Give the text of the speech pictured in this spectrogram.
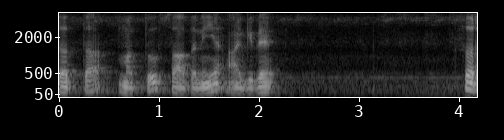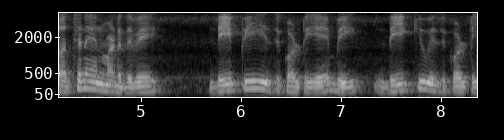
ದತ್ತ ಮತ್ತು ಸಾಧನೀಯ ಆಗಿದೆ. ಸೊ ರಚನೆ ಏನು ಮಾಡಿದ್ದೀವಿ? D P is equal to A B D Q is equal to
